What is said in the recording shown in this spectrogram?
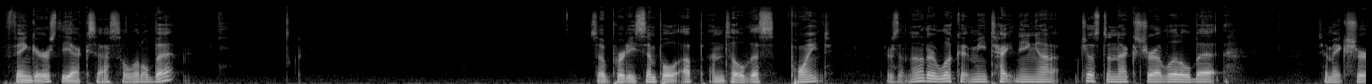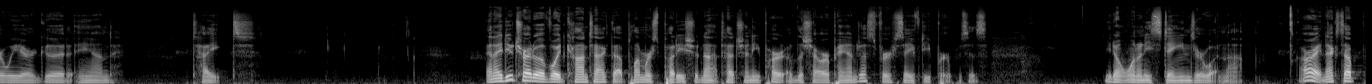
fingers, the excess a little bit. So pretty simple up until this point. There's another look at me tightening up just an extra little bit to make sure we are good and tight. And I do try to avoid contact. That plumber's putty should not touch any part of the shower pan just for safety purposes. You don't want any stains or whatnot. All right, next up,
